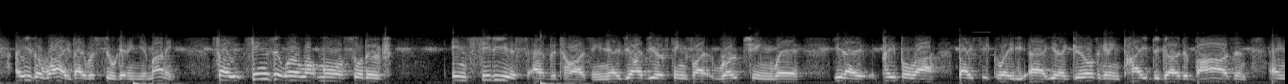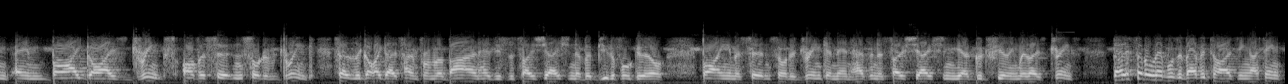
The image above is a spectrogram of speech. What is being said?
either way they were still getting your money. So things that were a lot more sort of insidious advertising. You know, the idea of things like roaching, where you know people are basically, uh, you know, girls are getting paid to go to bars and, and, and buy guys drinks of a certain sort of drink. So that the guy goes home from a bar and has this association of a beautiful girl buying him a certain sort of drink, and then has an association, you know, good feeling with those drinks. Those sort of levels of advertising, I think.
